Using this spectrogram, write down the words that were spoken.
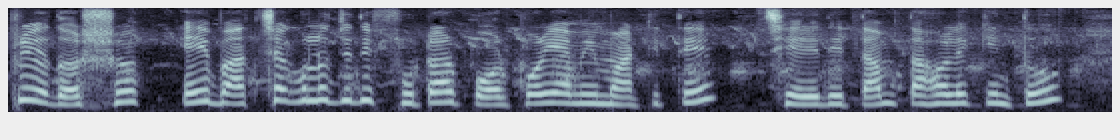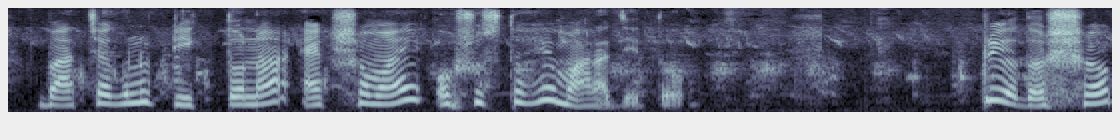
প্রিয় দর্শক, এই বাচ্চাগুলো যদি ফোটার পরপরই আমি মাটিতে ছেড়ে দিতাম, তাহলে কিন্তু বাচ্চাগুলো টিকতো না এক সময় অসুস্থ হয়ে মারা যেত। প্রিয় দর্শক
